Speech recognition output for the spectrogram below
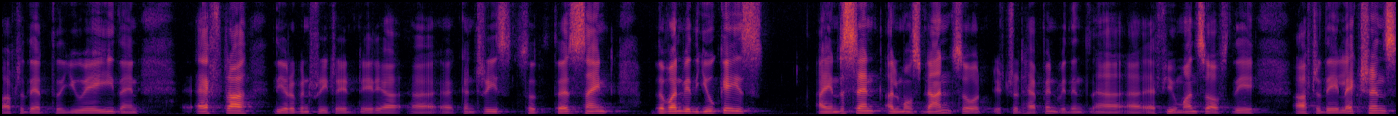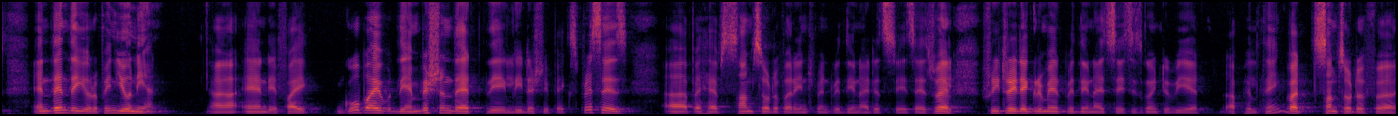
after that, the UAE, then EFTA, the European Free Trade Area uh, countries. So that's signed. The one with the UK is I understand almost done, so it should happen within uh, a few months of the, after the elections, and then the European Union. Uh, and if I go by the ambition that the leadership expresses, uh, perhaps some sort of arrangement with the United States as well. Free trade agreement with the United States is going to be an uphill thing, but some sort of uh,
